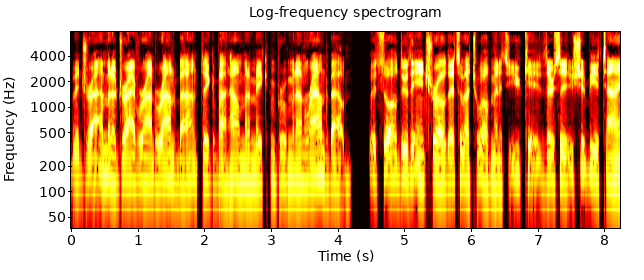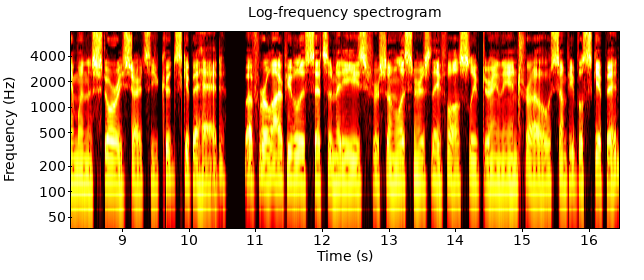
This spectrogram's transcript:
I'm going to drive around a roundabout and think about how I'm going to make an improvement on a roundabout. So I'll do the intro. That's about 12 minutes. You could, there's a, should be a time when the story starts. So you could skip ahead. But for a lot of people, this sets them at ease. For some listeners, they fall asleep during the intro. Some people skip it.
